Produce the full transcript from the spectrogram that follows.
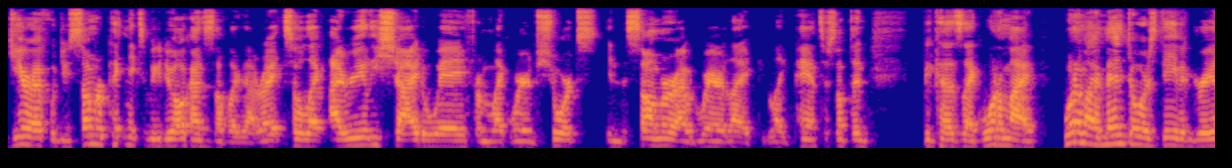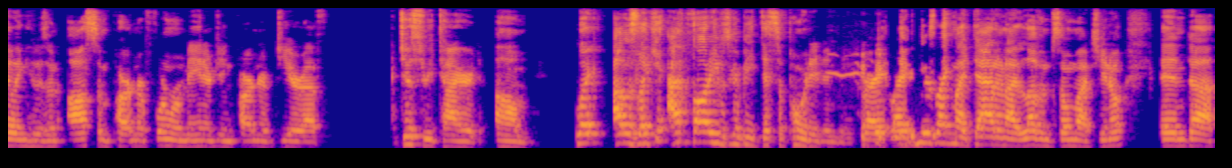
GRF would do summer picnics, and we could do all kinds of stuff like that, right? So like I really shied away from like wearing shorts in the summer. I would wear like like pants or something because like one of my one of my mentors, David Grayling, who's an awesome partner, former managing partner of GRF, just retired. Um, like I was like, I thought he was going to be disappointed in me, right? like he was like my dad, and I love him so much, you know. And uh,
